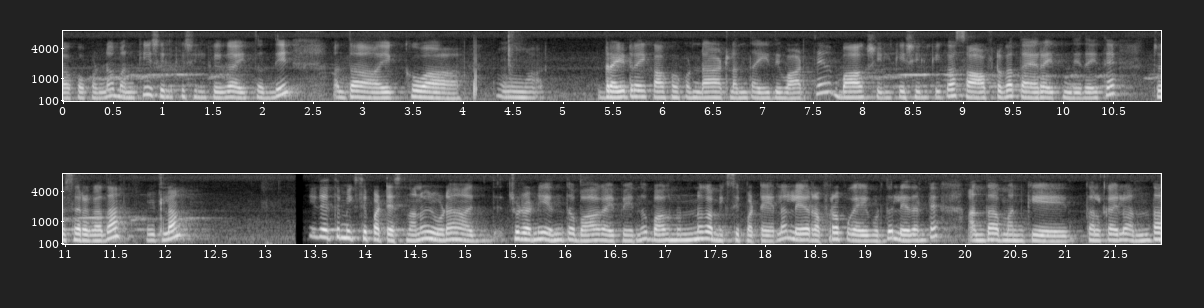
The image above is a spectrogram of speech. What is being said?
కాకోకుండా మనకి సిల్కి సిల్కీగా అవుతుంది అంత ఎక్కువ డ్రై డ్రై కాకోకుండా అట్లంతా ఇది వాడితే బాగా సిల్కీ షిల్కీగా సాఫ్ట్గా తయారవుతుంది ఇదైతే. చూసారు కదా ఇట్లా ఇదైతే మిక్సీ పట్టేస్తున్నాను. కూడా చూడండి ఎంత బాగా అయిపోయిందో. బాగా నున్నగా మిక్సీ పట్టేయాలా? లే రఫ్ రఫ్గా వేయకూడదు. లేదంటే అంతా మనకి తలకాయలు అంతా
